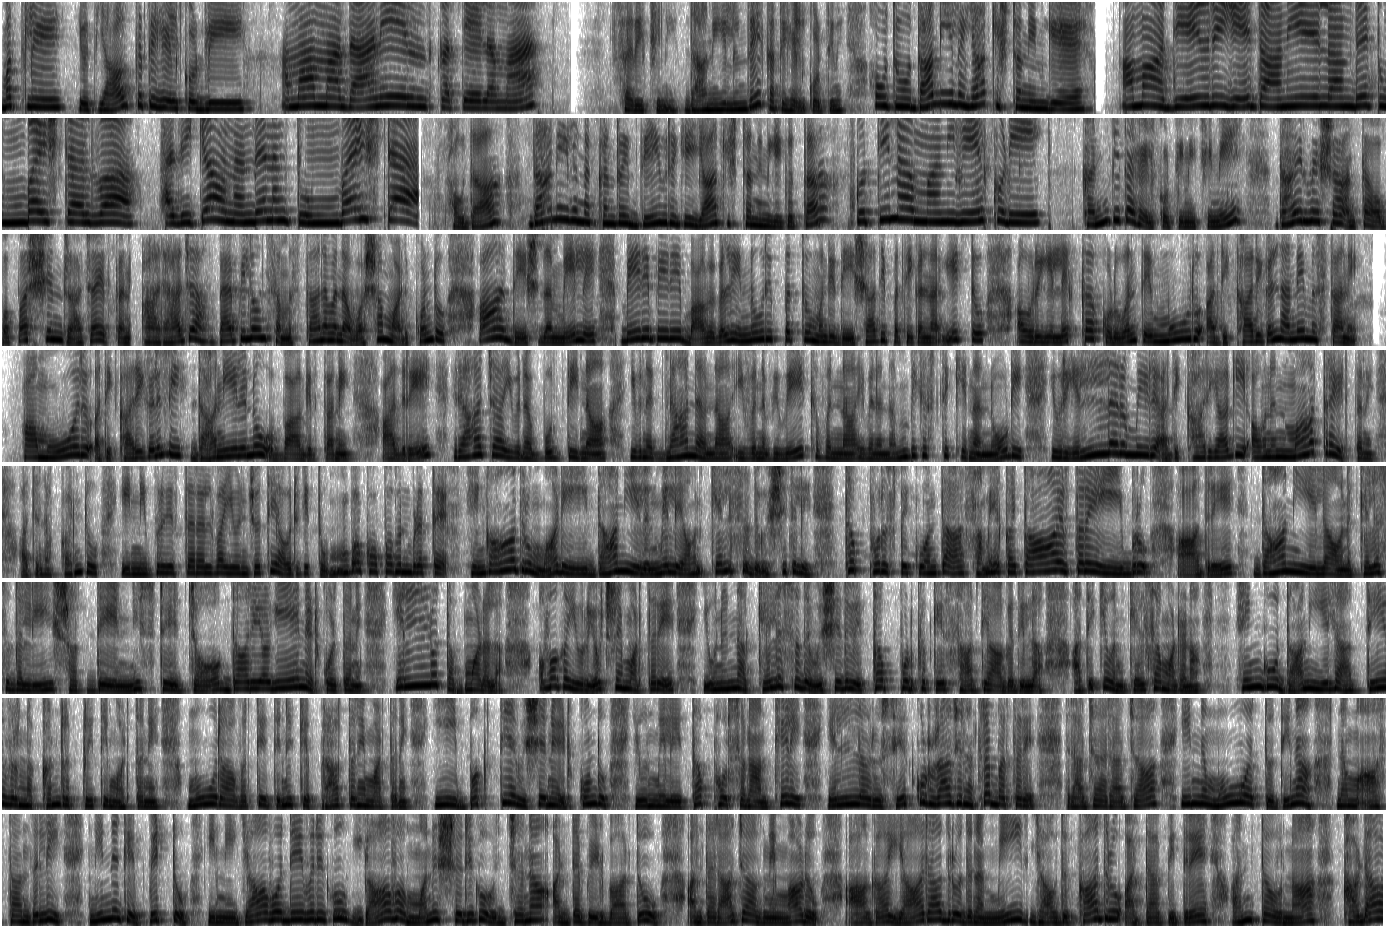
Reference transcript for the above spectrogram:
ಮಕ್ಕಳೇ ಇವತ್ತು ಯಾವ ಕತೆ ಹೇಳ್ಕೊಡ್ಲಿ? ಅಮ್ಮ ಅಮ್ಮ ದಾನಿಯಲ್ ಕತೆ ಹೇಳಮ್ಮ. ಸರಿ ಚಿನಿ ದಾನಿಯಲ್ಲಿಂದೇ ಕತೆ ಹೇಳ್ಕೊಡ್ತೀನಿ. ಹೌದು ದಾನಿಯಲ್ಲ ಯಾಕೆ ಇಷ್ಟ ನಿನಗೆ? ಅಮ್ಮ ದೇವರಿಗೆ ದಾನಿಯಲ್ ಅಂದ್ರೆ ತುಂಬಾ ಇಷ್ಟ ಅಲ್ವಾ? ಅದಕ್ಕೆ ಅವನಂದ್ರೆ ನಂಗೆ ತುಂಬಾ ಇಷ್ಟ. ಹೌದಾ? ದಾನಿಯಲನ್ನ ಕಂಡ್ರೆ ದೇವರಿಗೆ ಯಾಕೆ ಇಷ್ಟ ನಿನಗೆ ಗೊತ್ತಾ? ಗೊತ್ತಿಲ್ಲ ಅಮ್ಮ ನೀವು ಹೇಳ್ಕೊಡಿ. ಖಂಡಿತ ಹೇಳ್ಕೊಡ್ತೀನಿ ಚಿನ್ನಿ. ಧೈರ್ವೇಶ ಅಂತ ಒಬ್ಬ ಪರ್ಷಿಯನ್ ರಾಜ ಇರ್ತಾನೆ. ಆ ರಾಜ ಬ್ಯಾಬಿಲೋನ್ ಸಂಸ್ಥಾನವನ್ನು ವಶ ಮಾಡಿಕೊಂಡು ಆ ದೇಶದ ಮೇಲೆ ಬೇರೆ ಬೇರೆ ಭಾಗಗಳಲ್ಲಿ ನೂರಿಪ್ಪತ್ತು ಮಂದಿ ದೇಶಾಧಿಪತಿಗಳನ್ನ ಇಟ್ಟು ಅವರಿಗೆ ಲೆಕ್ಕ ಕೊಡುವಂತೆ ಮೂರು ಅಧಿಕಾರಿಗಳನ್ನ ನೇಮಿಸ್ತಾನೆ. ಆ ಮೂವರು ಅಧಿಕಾರಿಗಳಲ್ಲಿ ದಾನಿಯೇಲನೂ ಒಬ್ಬ ಆಗಿರ್ತಾನೆ ಆದರೆ ರಾಜ ಇವನ ಬುದ್ಧಿನ, ಇವನ ಜ್ಞಾನನ, ಇವನ ವಿವೇಕವನ್ನ, ಇವನ ನಂಬಿಗಸ್ತಿಕೆಯನ್ನು ನೋಡಿ ಇವರು ಎಲ್ಲರ ಮೇಲೆ ಅಧಿಕಾರಿಯಾಗಿ ಅವನನ್ನು ಮಾತ್ರ ಇಡ್ತಾನೆ. ಅದನ್ನು ಕಂಡು ಇನ್ನಿಬ್ರು ಇರ್ತಾರಲ್ವ ಇವನ ಜೊತೆ, ಅವರಿಗೆ ತುಂಬ ಕೋಪ ಬಂದ್ಬಿಡುತ್ತೆ. ಹೇಗಾದರೂ ಮಾಡಿ ದಾನಿಯೇಲನ ಮೇಲೆ ಅವನ ಕೆಲಸದ ವಿಷಯದಲ್ಲಿ ತಪ್ಪು ಹೊರಿಸ್ಬೇಕು ಅಂತ ಸಮಯ ಕಾಯ್ತಾ ಇರ್ತಾರೆ ಈ ಇಬ್ಬರು ಆದರೆ ದಾನಿಯೇಲ ಅವನ ಕೆಲಸದಲ್ಲಿ ಶ್ರದ್ಧೆ, ನಿಷ್ಠೆ ಜವಾಬ್ದಾರಿಯಾಗಿಯೇ ನಡ್ಕೊಳ್ತಾನೆ ಎಲ್ಲೂ ತಪ್ಪು ಮಾಡಲ್ಲ. ಅವಾಗ ಇವರು ಯೋಚನೆ ಮಾಡ್ತಾರೆ, ಇವನನ್ನ ಕೆಲಸದ ವಿಷಯದಲ್ಲಿ ತಪ್ಪು ಹುಡ್ಕಕ್ಕೆ ಸಾಧ್ಯ ಆಗೋದಿಲ್ಲ. ಅದಕ್ಕೆ ಒಂದು ಕೆಲಸ ಮಾಡೋಣ. ಹೆಂಗೂ ದಾನಿಯೆಲ್ಲ ದೇವರನ್ನ ಕಂಡ್ರೆ ಪ್ರೀತಿ ಮಾಡ್ತಾನೆ, ಮೂರಾವರ್ತಿ ದಿನಕ್ಕೆ ಪ್ರಾರ್ಥನೆ ಮಾಡ್ತಾನೆ. ಈ ಭಕ್ತಿಯ ವಿಷಯನ ಇಟ್ಕೊಂಡು ಇವನ ಮೇಲೆ ತಪ್ಪು ಹೊರಿಸೋಣ ಅಂಥೇಳಿ ಎಲ್ಲರೂ ಸೇರ್ಕೊಂಡು ರಾಜನ ಹತ್ರ ಬರ್ತಾರೆ. ರಾಜ ರಾಜ, ಇನ್ನು ಮೂವತ್ತು ದಿನ ನಮ್ಮ ಆಸ್ಥಾನದಲ್ಲಿ ನಿನಗೆ ಬಿಟ್ಟು ಇನ್ನು ಯಾವ ದೇವರಿಗೂ, ಯಾವ ಮನುಷ್ಯರಿಗೂ ಜನ ಅಡ್ಡ ಬೀಳಬಾರ್ದು ಅಂತ ರಾಜಾಜ್ಞೆ ಮಾಡು. ಆಗ ಯಾರಾದರೂ ಅದನ್ನು ಮೀರಿ, ಯಾವುದಕ್ಕಾದರೂ ಅಡ್ಡ ಬಿದ್ದರೆ ಅಂಥವ್ರನ್ನ ಖಡಾ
